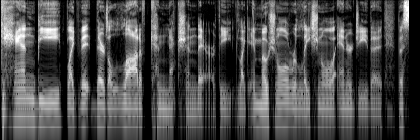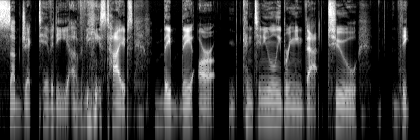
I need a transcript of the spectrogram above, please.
can be like the, there's a lot of connection there the like emotional relational energy the the subjectivity of these types they they are continually bringing that to the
